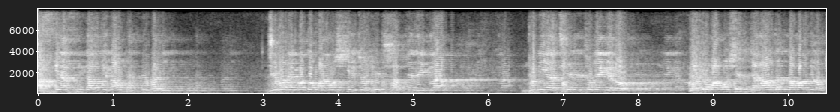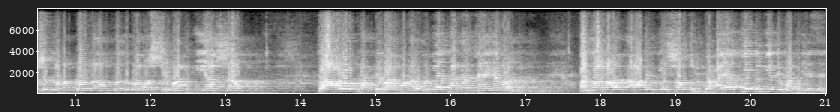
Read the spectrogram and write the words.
আজকে আজকে, কালকে নাও থাকতে পারি। জীবনে কত মানুষকে চোখের সামনে দেখলাম, দুনিয়া ছেড়ে চলে গেল। কত মানুষের জানাজার নামাজে অংশগ্রহণ করলাম, কত মানুষকে মাটি দিয়ে আসলাম। তো আমরাও থাকতে পারব না, দুনিয়া নয় আল্লাহ পাক আমাদেরকে সংক্ষিপ্ত দুনিয়াতে পাঠিয়েছেন।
